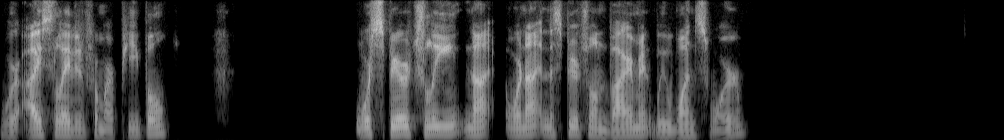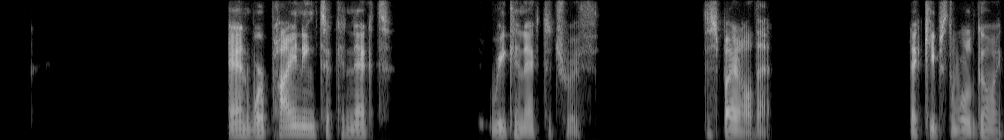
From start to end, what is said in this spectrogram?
we're isolated from our people, we're spiritually not we're not in the spiritual environment we once were. And we're pining to connect reconnect to truth despite all that that keeps the world going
